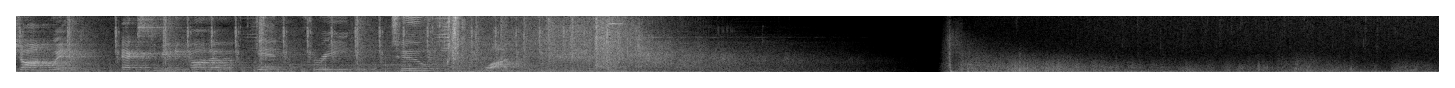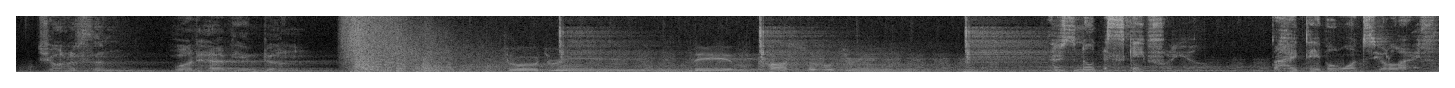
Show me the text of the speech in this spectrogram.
John Wick, excommunicado in three, two, one. Jonathan, what have you done? To dream the impossible dream. There's no escape for you. The High Table wants your life.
